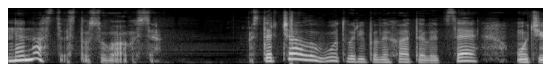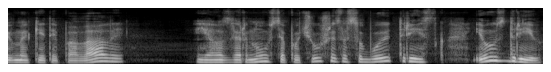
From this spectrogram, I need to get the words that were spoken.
Не нас це стосувалося. Стирчало в отворі пелехате лице, очі в Микити палали. Я озирнувся, почувши за собою тріск, і уздрів,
